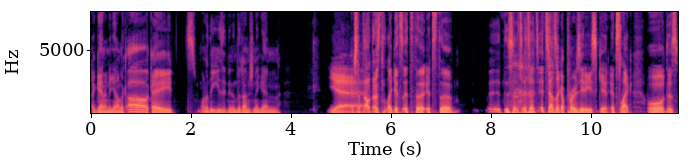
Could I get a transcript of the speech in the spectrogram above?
again and again, I'm like, oh, okay, it's one of these in the dungeon again. Yeah. Except oh, that's like it's it's the it's the it, this it's, it's, it's, it sounds like a ProZD skit. It's like, oh, this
